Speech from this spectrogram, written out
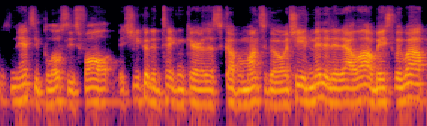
It's Nancy Pelosi's fault. She could have taken care of this a couple months ago, and she admitted it out loud. Basically, well,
